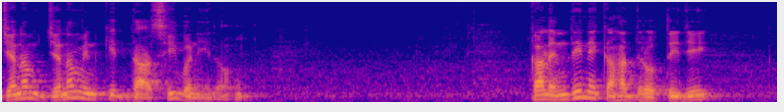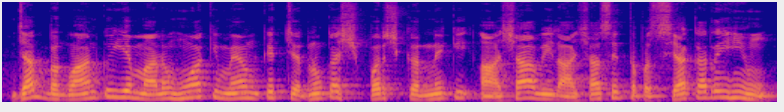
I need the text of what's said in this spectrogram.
जन्म जन्म इनकी दासी बनी रहूँ। कालिंदी ने कहा द्रौपदी जी, जब भगवान को यह मालूम हुआ कि मैं उनके चरणों का स्पर्श करने की आशा अभिलाषा से तपस्या कर रही हूँ,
